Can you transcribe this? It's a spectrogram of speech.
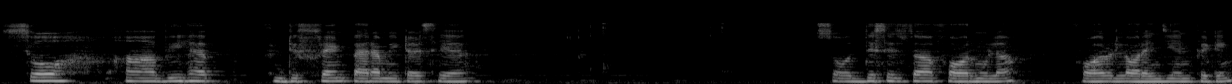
So uh, we have different parameters here so this is the formula for Lorentzian fitting.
